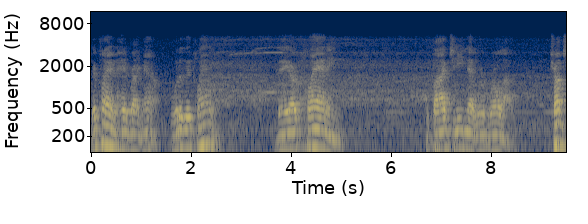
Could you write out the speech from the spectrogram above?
They're planning ahead right now. What are they planning? They are planning the 5G network rollout. Trump's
